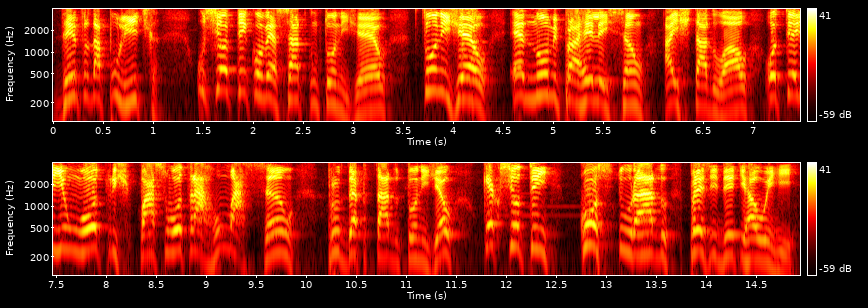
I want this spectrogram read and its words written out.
dentro da política. O senhor tem conversado com Tony Gel? Tony Gel é nome para reeleição a estadual? Ou teria um outro espaço, outra arrumação para o deputado Tony Gel? O que é que o senhor tem costurado, presidente Raul Henri?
